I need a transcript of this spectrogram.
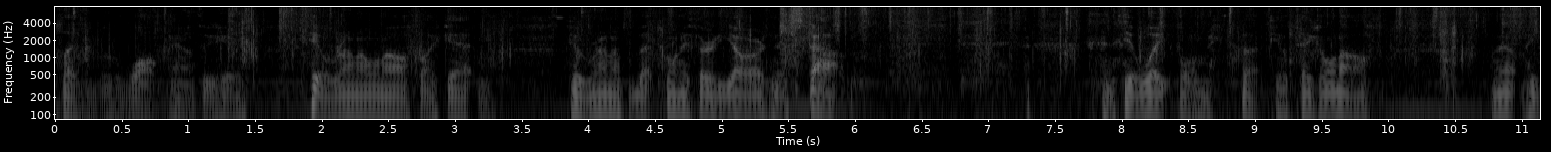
Pleasant little walk down through here. He'll run on off like that. He'll run up about 20, 30 yards and then stop. and he'll wait for me. Look, he'll take on off. Well, he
